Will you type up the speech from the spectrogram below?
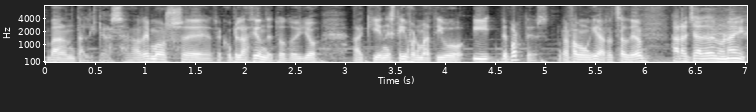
vandálicas. Haremos eh, recopilación de todo ello aquí en este informativo y deportes. Rafa Munguía, Rachaldeón. Arrachaldeón, Unai.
